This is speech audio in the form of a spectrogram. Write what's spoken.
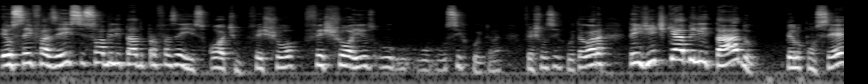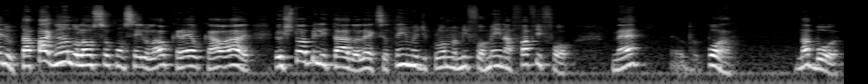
eu sei fazer isso e sou habilitado para fazer isso. Ótimo, fechou, fechou aí o, o, o, circuito, né? Fechou o circuito. Agora, tem gente que é habilitado pelo conselho, tá pagando lá o seu conselho lá, o CREA, o CAL. Ah, eu estou habilitado, Alex, eu tenho meu diploma, me formei na FAFIFO, né? Porra, na boa,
